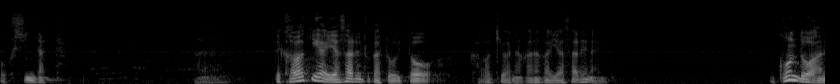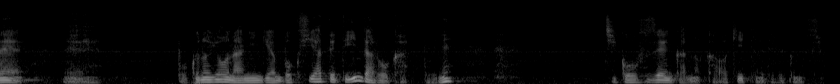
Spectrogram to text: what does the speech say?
牧師になった、で渇きが癒されるかというと渇きはなかなか癒されない。今度はね、えー、僕のような人間牧師やってていいんだろうかってね自己不全感の渇きっていうのが出てくるんですよ。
